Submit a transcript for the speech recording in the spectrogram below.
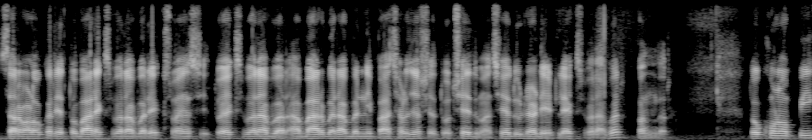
સરવાળો કરીએ તો બાર એક્સ બરાબર એકસો એંસી. તો એક્સ બરાબર આ બાર બરાબરની પાછળ જશે તો છેદમાં છેદ ઉડાડીએ એટલે એક્સ બરાબર પંદર. તો ખૂણો પી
